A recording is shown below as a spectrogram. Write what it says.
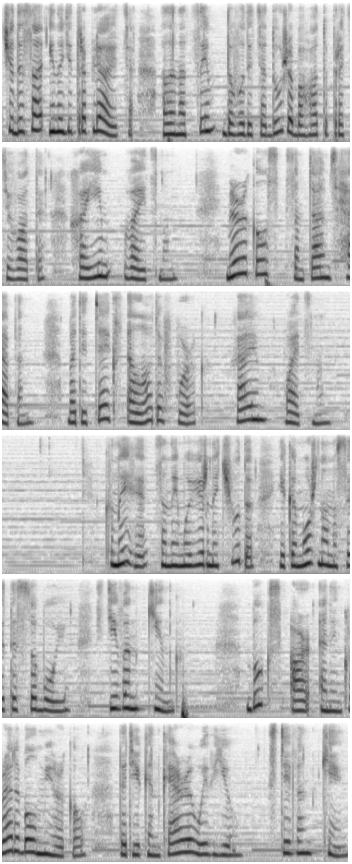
Чудеса іноді трапляються, але над цим доводиться дуже багато працювати. Хаїм Вейцман Miracles sometimes happen, but it takes a lot of work. Хаїм Вейцман Книги це неймовірне чудо, яке можна носити з собою. Стівен Кінг Books are an incredible miracle that you can carry with you. Стівен Кінг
